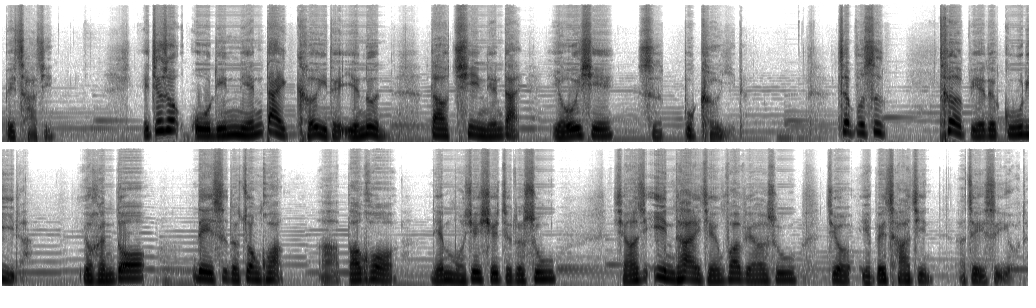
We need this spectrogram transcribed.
被查禁。也就是说，五零年代可以的言论，到七零年代有一些是不可以的。这不是特别的孤立了，有很多类似的状况啊，包括连某些学者的书，想要去印他以前发表的书，就也被插进啊，这也是有的。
